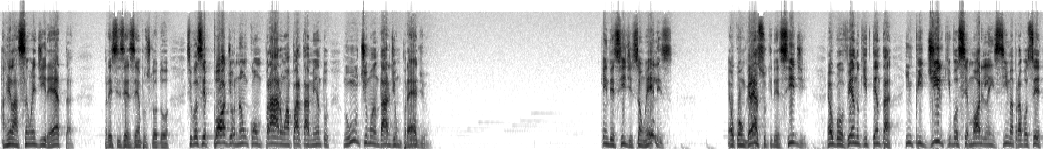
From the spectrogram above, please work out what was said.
A relação é direta para esses exemplos que eu dou. Se você pode ou não comprar um apartamento no último andar de um prédio. Quem decide são eles? É o Congresso que decide? É o governo que tenta impedir que você more lá em cima para você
